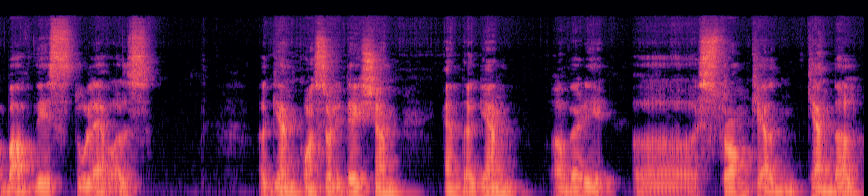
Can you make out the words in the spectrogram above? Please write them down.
above these two levels. Again, consolidation and again, a very uh, strong candle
